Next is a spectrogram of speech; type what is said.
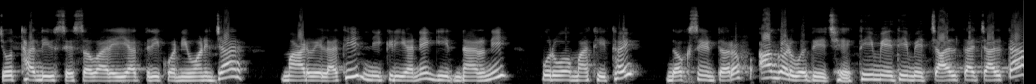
ચોથા દિવસે સવારે યાત્રિકોની વણઝાર માળવેલાથી નીકળી અને ગિરનારની પૂર્વમાંથી થઈ દક્ષિણ તરફ આગળ વધે છે. ધીમે ધીમે ચાલતા ચાલતા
